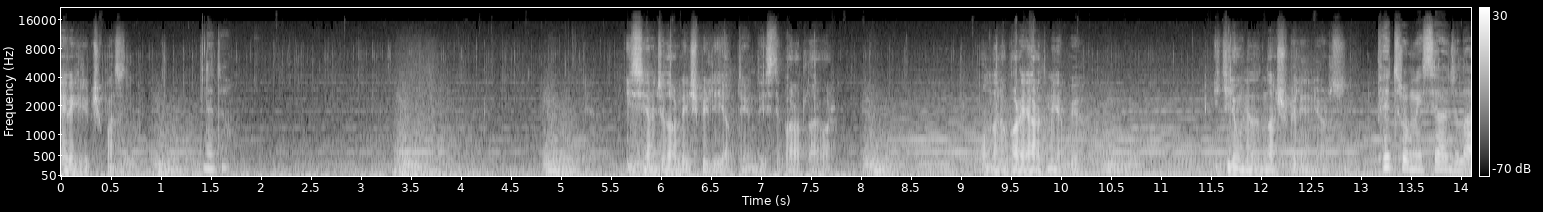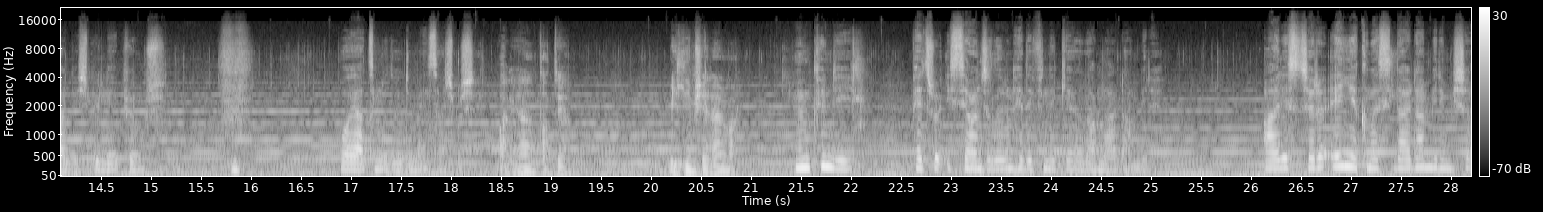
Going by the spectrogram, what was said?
Eve girip çıkmasın. Neden? İsyancılarla işbirliği yaptığı yönde istihbaratlar var. Onlara para yardımı yapıyor. İkili oynadığından şüpheleniyoruz. Petro mu isyancılarla işbirliği yapıyormuş? Bu hayatımda duyduğum en saçma şey. Bana ya tatlıya. Bildiğim şeyler var. Mümkün değil. Petro isyancıların hedefindeki adamlardan biri. Ailesi Çar'a en yakın asillerden biriymiş ha.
